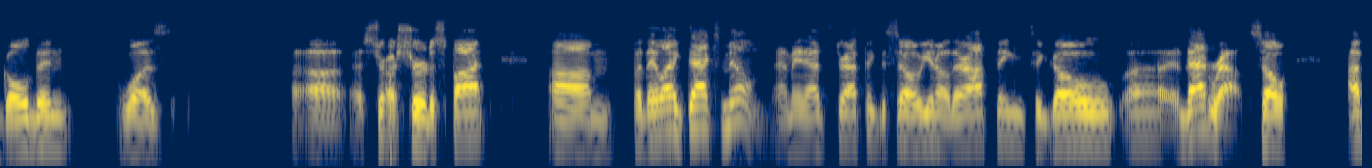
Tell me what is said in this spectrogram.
Golden was uh, assured a spot. Um, but they like Dax Milne. I mean, that's draft pick. So, you know, they're opting to go uh, that route. So, uh,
